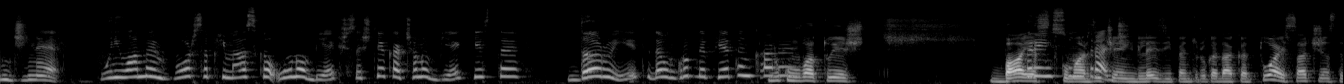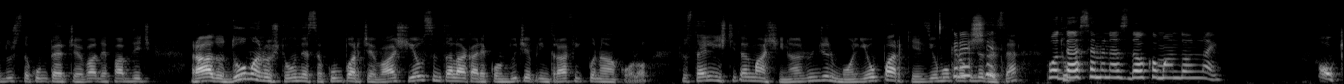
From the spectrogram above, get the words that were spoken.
inginer. Unii oameni vor să primească un obiect și să știe că acel obiect este dăruit de un grup de prieteni care... Nu cumva tu ești Care îi biased, cum sunt ar zice dragi. englezii, pentru că dacă tu ai sarcină să te duci să cumperi ceva, de fapt zici, Radu, du-mă nu știu unde să cumpăr ceva și eu sunt ăla care conduce prin trafic până acolo, tu stai liniștit în mașină, ajungi în mall, eu parchez, eu mă preocup de Greșit. astea, Pot tu- de asemenea să dau comandă online. Ok,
